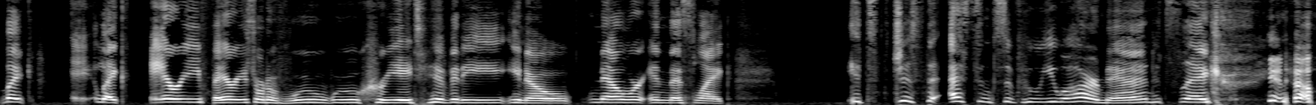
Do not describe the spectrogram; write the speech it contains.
like like airy fairy sort of woo woo creativity you know? Now we're in this like it's just the essence of who you are man. It's like you know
